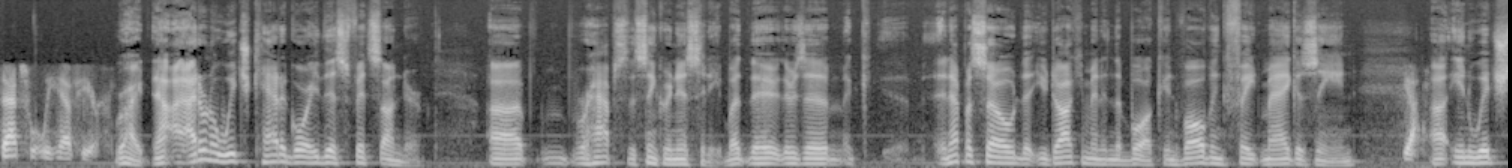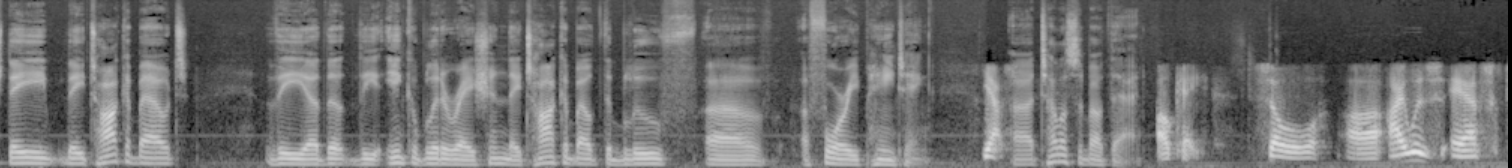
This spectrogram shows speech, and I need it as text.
That's what we have here. Right. Now, I don't know which category this fits under. Uh, perhaps the synchronicity, but there, there's a an episode that you document in the book involving Fate magazine, yeah. uh, in which they they talk about the uh, the the ink obliteration. They talk about the blue f- uh, Forry painting. Yes. Uh, tell us about that. Okay. So uh, I was asked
